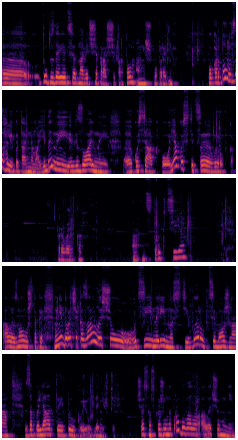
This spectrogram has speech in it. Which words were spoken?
Е, тут, здається, навіть ще кращий картон, аніж попередніх. По картону взагалі питань немає. Єдиний візуальний е, косяк по якості це вирубка. Кривенька. А, інструкція. Але знову ж таки, мені, до речі, казали, що у цій нерівності в вирубці можна запиляти пилкою для нігтів. Чесно скажу, не пробувала, але чому ні?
